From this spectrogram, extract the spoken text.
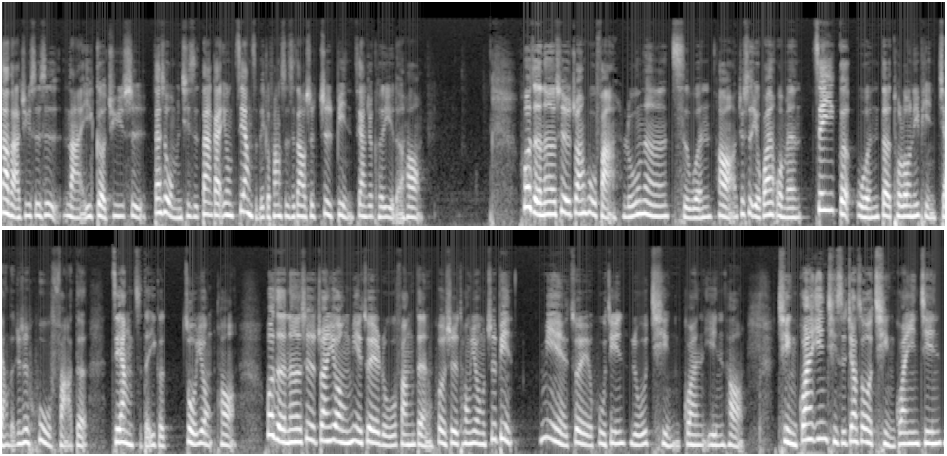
纳达居士是哪一个居士，但是我们其实大概用这样子的一个方式知道是治病，这样就可以了哈。或者呢是专护法，如呢此文哈，就是有关我们这一个文的陀罗尼品讲的就是护法的这样子的一个作用哈。或者呢是专用灭罪如方等，或者是通用治病。灭罪护经如请观音哈，请观音其实叫做请观音经，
